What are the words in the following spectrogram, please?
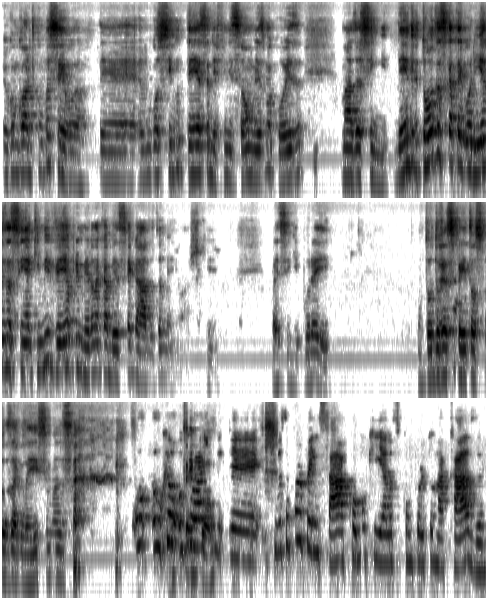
Eu concordo com você, é, eu não consigo ter essa definição, mesma coisa. Mas, assim, dentre todas as categorias, assim, aqui me veio a primeira na cabeça regado também. Eu acho que vai seguir por aí. Com todo respeito aos fãs da Gleice, mas. O, o que eu, o que eu acho é, se você for pensar como que ela se comportou na casa,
